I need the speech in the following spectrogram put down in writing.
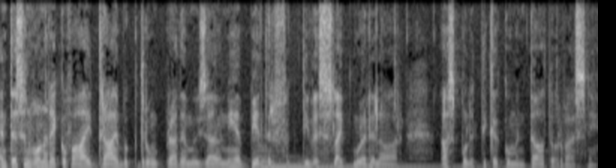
Intussen wonder ek of hy draaiboek dronk Brother Muzou nie 'n beter fiktiewe sluipmoordenaar as politieke kommentator was nie.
